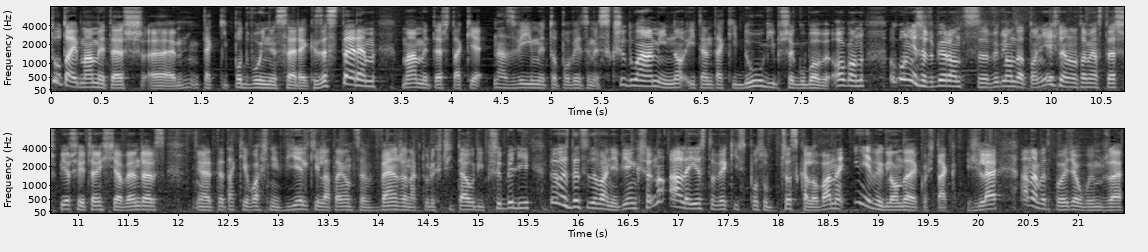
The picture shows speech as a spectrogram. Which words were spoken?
Tutaj mamy też e, taki podwójny serek ze sterem, mamy też takie, nazwijmy to powiedzmy skrzydłami, no i ten taki długi, przegubowy ogon. Ogólnie rzecz biorąc wygląda to nieźle, natomiast też w pierwszej części Avengers e, te takie właśnie wielkie latające węże, na których Chitauri przy przybyli, były zdecydowanie większe, no ale jest to w jakiś sposób przeskalowane i nie wygląda jakoś tak źle, a nawet powiedziałbym, że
